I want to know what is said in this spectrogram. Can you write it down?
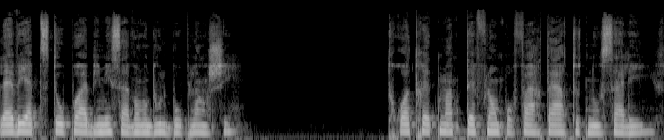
Laver à petite eau pas abîmer savon doux le beau plancher. Trois traitements de téflon pour faire taire toutes nos salives.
